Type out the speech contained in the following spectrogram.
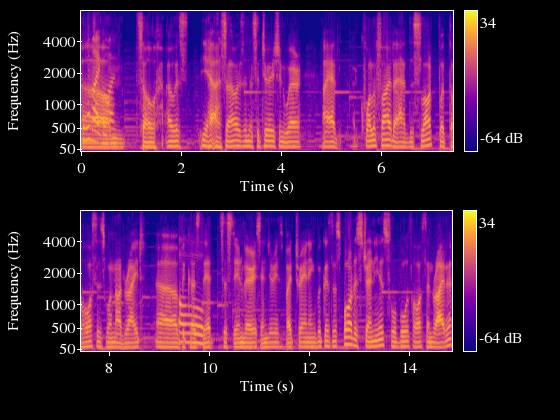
Oh my um, god! So I was yeah, so I was in a situation where I had qualified. I had the slot, but the horses were not right uh, because oh. they had sustained various injuries by training. Because the sport is strenuous for both horse and rider,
